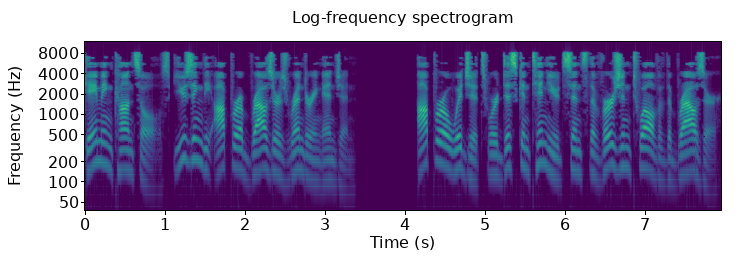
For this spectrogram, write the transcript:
gaming consoles using the Opera browser's rendering engine. Opera widgets were discontinued since the version 12 of the browser.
